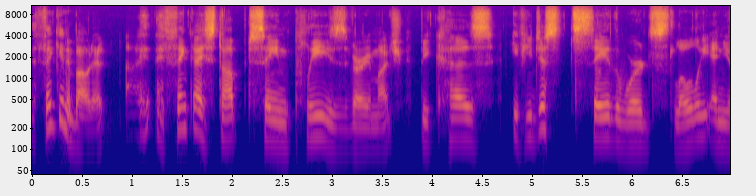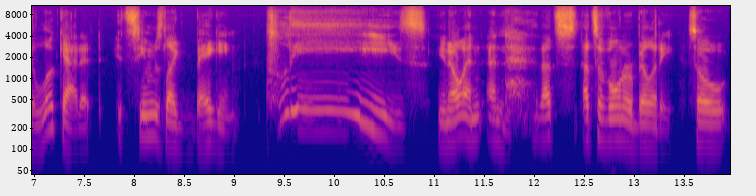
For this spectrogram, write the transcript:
Thinking about it, I, I think I stopped saying please very much because if you just say the word slowly and you look at it, it seems like begging. Please, you know, and and that's that's a vulnerability. So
